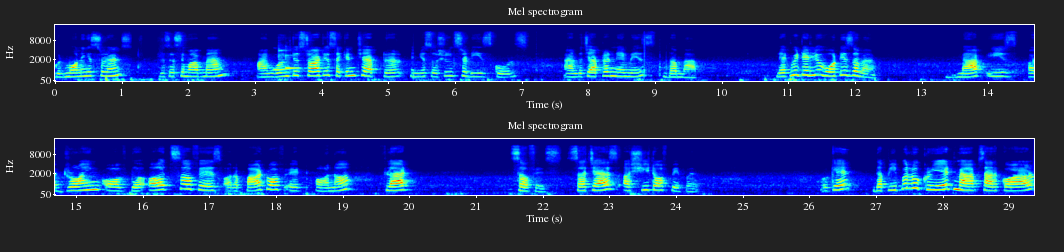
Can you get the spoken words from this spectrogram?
Good morning, students. This is Simab ma'am. I am going to start your second chapter in your social studies course, and the chapter name is The Map. Let me tell you what is the map. Map is a drawing of the earth's surface or a part of it on a flat surface, such as a sheet of paper. Okay, the people who create maps are called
